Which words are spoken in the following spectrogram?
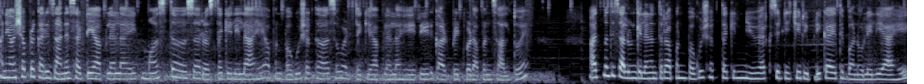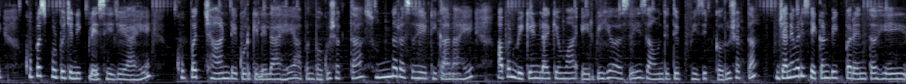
आणि अशा प्रकारे जाण्यासाठी आपल्याला एक मस्त असा रस्ता केलेला आहे. आपण बघू शकता असं वाटतं की आपल्याला हे रेड कार्पेटवर आपण चालतोय. आतमध्ये चालून गेल्यानंतर आपण बघू शकता की न्यूयॉर्क सिटीची रिप्लिका येथे बनवलेली आहे. खूपच फोटोजेनिक प्लेस हे जे आहे. खूपच छान डेकोर केलेलं आहे. आपण बघू शकता सुंदर असं हे ठिकाण आहे. आपण विकेंडला किंवा एरबी असंही जाऊन तिथे व्हिजिट करू शकता. जानेवारी सेकंड वीकपर्यंत हे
